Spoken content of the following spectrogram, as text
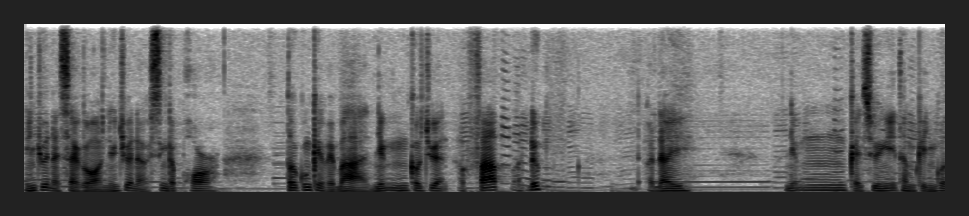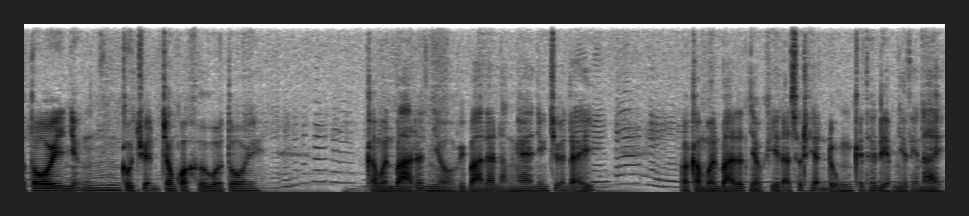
những chuyện ở sài gòn những chuyện ở singapore tôi cũng kể với bà những câu chuyện ở pháp ở đức ở đây. Những cái suy nghĩ thầm kín của tôi những câu chuyện trong quá khứ của tôi. Cảm ơn bà rất nhiều vì bà đã lắng nghe những chuyện đấy. Và cảm ơn bà rất nhiều khi đã xuất hiện đúng cái thời điểm như thế này.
